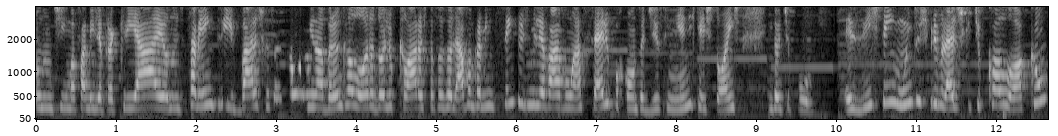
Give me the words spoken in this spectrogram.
eu não tinha uma família pra criar, eu não. Sabe, entre várias questões. Uma mina branca, loura, do olho claro, as pessoas olhavam pra mim, sempre me levavam a sério por conta disso, em N questões. Então, tipo. Existem muitos privilégios que te colocam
